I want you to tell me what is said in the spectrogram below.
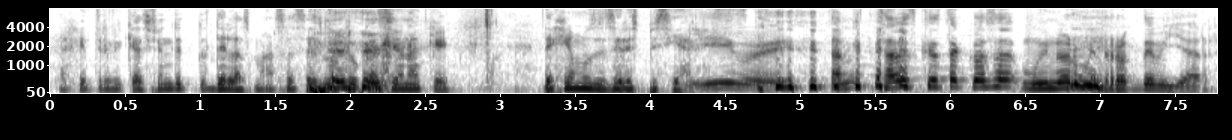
La gentrificación de, de las masas es lo que ocasiona que dejemos de ser especiales. Sí, güey. También, ¿Sabes qué esta cosa? Muy normie el rock de billar.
